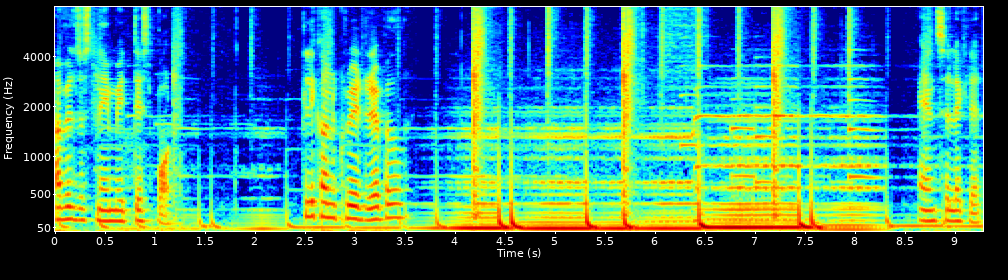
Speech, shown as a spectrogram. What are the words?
I will just name it testbot click on create REPL and select it.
